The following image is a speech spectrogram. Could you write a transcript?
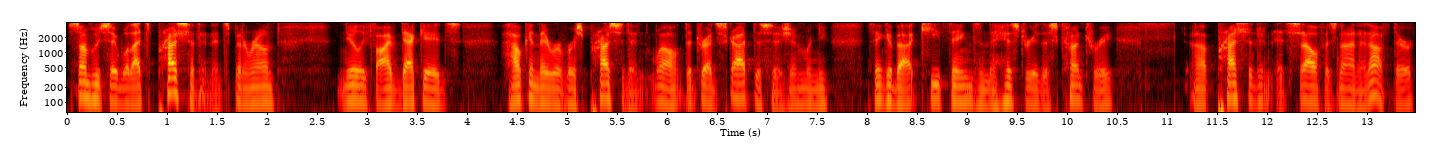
some who say, well, that's precedent. It's been around nearly five decades. How can they reverse precedent? Well, the Dred Scott decision, when you think about key things in the history of this country, uh, precedent itself is not enough. There,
